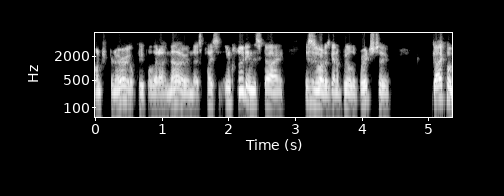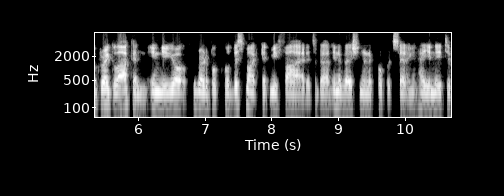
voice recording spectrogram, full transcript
entrepreneurial people that I know in those places, including this guy. This is what I was going to build a bridge to. A guy called Greg Larkin in New York who wrote a book called This Might Get Me Fired. It's about innovation in a corporate setting and how you need to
